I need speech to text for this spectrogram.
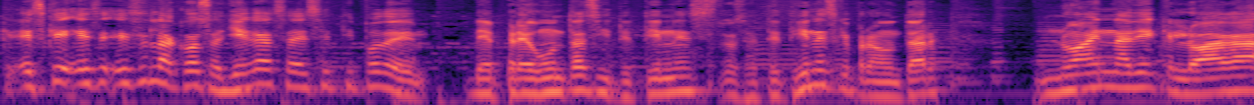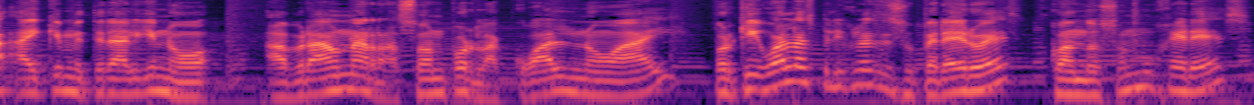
es que es- esa es la cosa, llegas a ese tipo de, de preguntas y te tienes, o sea, te tienes que preguntar, no hay nadie que lo haga, hay que meter a alguien o habrá una razón por la cual no hay. Porque igual las películas de superhéroes, cuando son mujeres,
